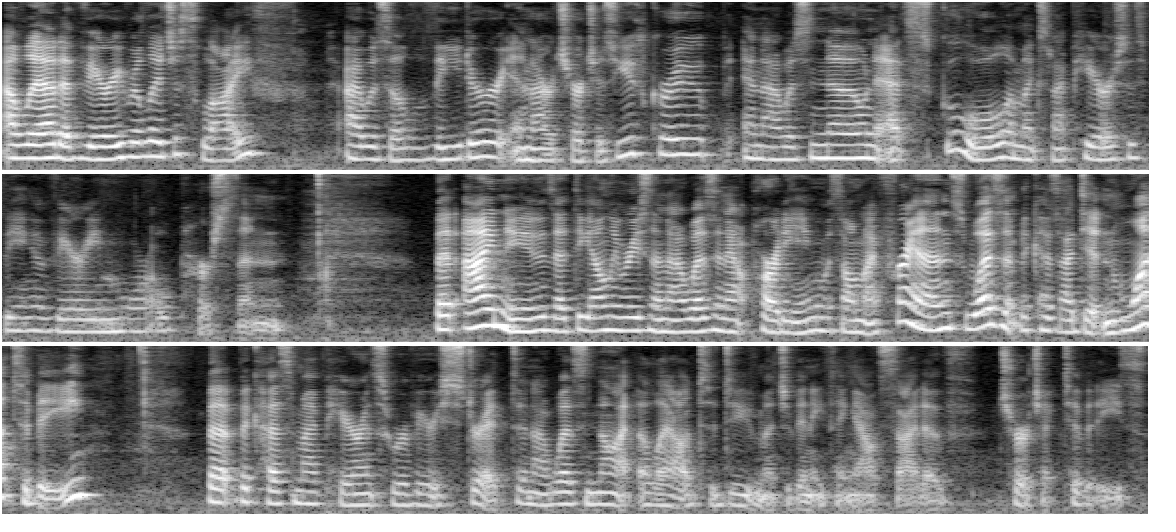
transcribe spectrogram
I led a very religious life. I was a leader in our church's youth group, and I was known at school amongst my peers as being a very moral person. But I knew that the only reason I wasn't out partying with all my friends wasn't because I didn't want to be, but because my parents were very strict and I was not allowed to do much of anything outside of church activities.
